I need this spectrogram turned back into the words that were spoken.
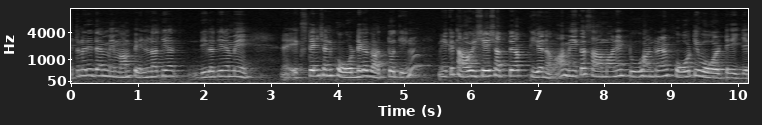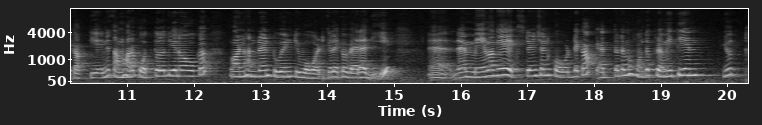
එතනදී දැන් මේ මම පෙන්ලා තියෙන දීලා තියෙන මේ එක්ස්ටෙන්ෂන් කෝඩ් එක ගත්තොතින් මේක තව විශේෂත්වයක් තියෙනවා. මේක සාමාන්‍යයෙන් 240 වෝල්ටේජ් එකක් තියෙන්නේ. සමහර පොත්වල තියෙනවා ඕක 120 වෝල්ට් කියලා. ඒක වැරදි. දැන් මේ වගේ එක්ස්ටෙන්ෂන් කෝඩ් එකක් ඇත්තටම හොඳ ප්‍රමිතියෙන් යුත්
